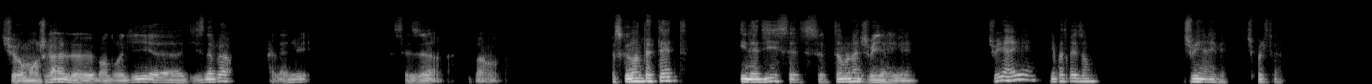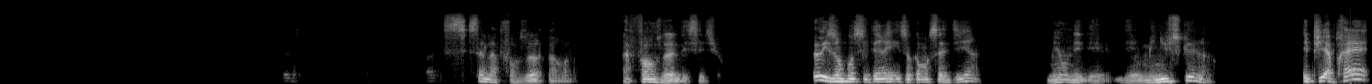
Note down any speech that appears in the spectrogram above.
Tu remangeras le vendredi 19h, euh, à la nuit, 16h. Parce que dans ta tête, il a dit, ce temps-là, je vais y arriver. Je vais y arriver, il n'y a pas de raison. Je vais y arriver, je peux le faire. C'est ça la force de la parole, la force de la décision. Eux, ils ont considéré, ils ont commencé à dire, mais on est des, minuscules. Et puis après,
